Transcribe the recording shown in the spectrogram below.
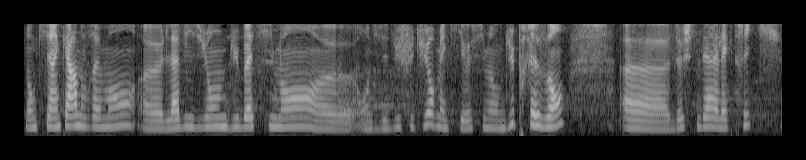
Donc qui incarnent vraiment la vision du bâtiment, on disait du futur, mais qui est aussi du présent de Schneider Electric,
